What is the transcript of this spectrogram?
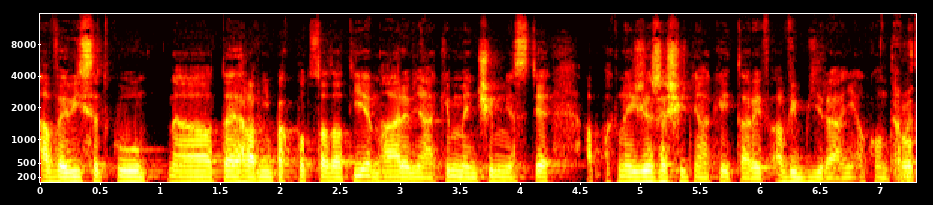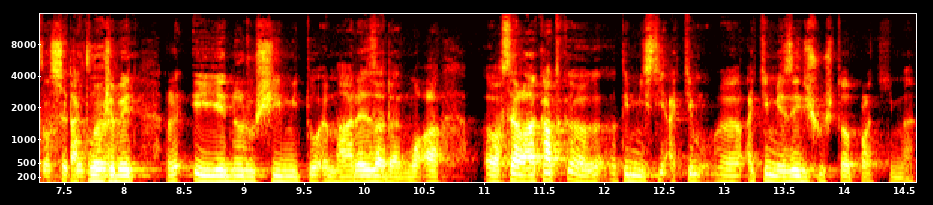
a ve výsledku eh, to je hlavní pak podstata té MHD v nějakém menším městě a pak než řešit nějaký tarif a vybírání a kontrolu, tak podle... může být i jednodušší mít tu MHD zadarmo a se lákat ty místní a tím, eh, a tím jezdit, když už to platíme.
